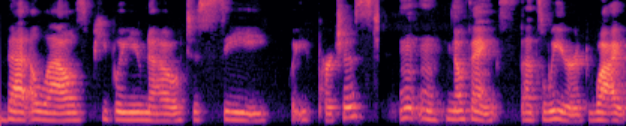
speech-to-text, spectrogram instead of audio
that allows people you know to see what you've purchased. Mm-mm, no thanks. That's weird. Why?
